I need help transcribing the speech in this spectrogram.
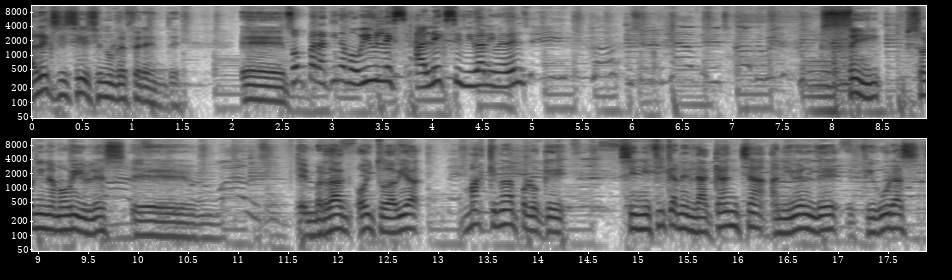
Alexis sigue siendo un referente. Eh, ¿Son para ti inamovibles Alexis Vidal y Medel? Sí, son inamovibles. eh, en verdad, hoy todavía, más que nada por lo que significan en la cancha a nivel de figuras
